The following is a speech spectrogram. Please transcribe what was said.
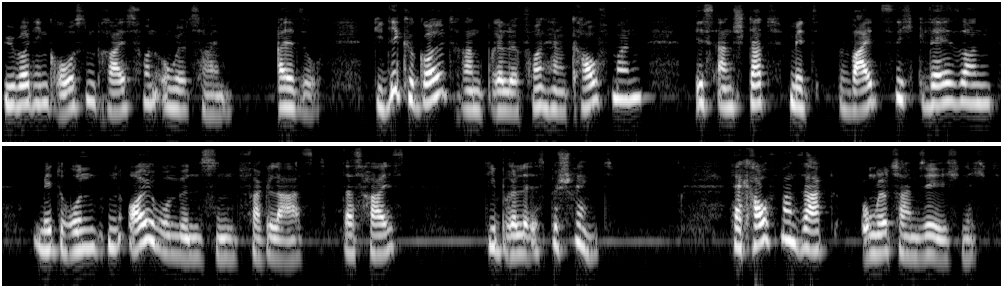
über den großen Preis von Ungelsheim. Also, die dicke Goldrandbrille von Herrn Kaufmann ist anstatt mit Weitsichtgläsern mit runden Euromünzen verglast. Das heißt, die Brille ist beschränkt. Herr Kaufmann sagt, Ungelsheim sehe ich nicht.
